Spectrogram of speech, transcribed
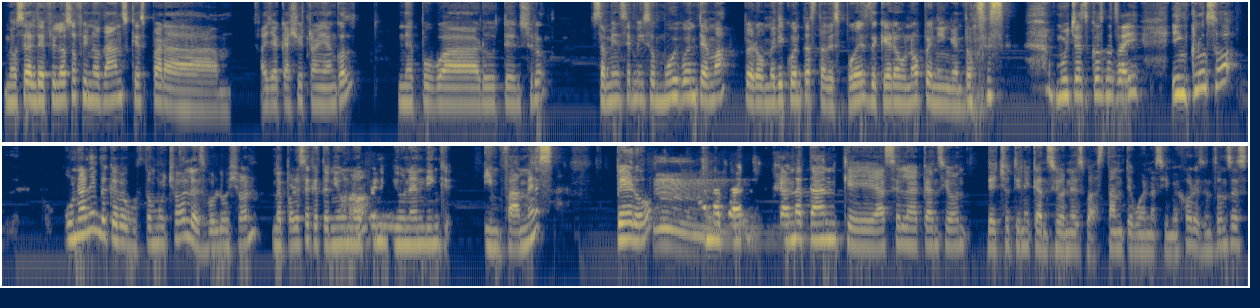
no sé, el de Philosophy No Dance, que es para Ayakashi Triangle, Nepuwaru Tensuru. También se me hizo muy buen tema, pero me di cuenta hasta después de que era un opening, entonces muchas cosas ahí. Incluso un anime que me gustó mucho, La Evolution, me parece que tenía un opening y un ending infames, pero mm. Hanatan, que hace la canción, de hecho tiene canciones bastante buenas y mejores. Entonces,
